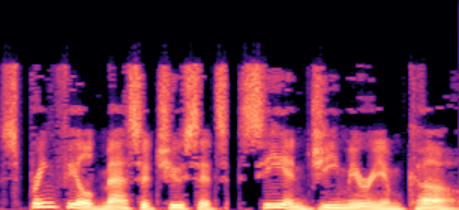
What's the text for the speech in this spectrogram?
Springfield, Massachusetts, C. and G. Merriam Co.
